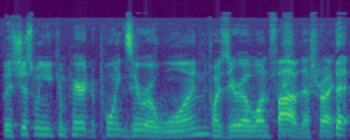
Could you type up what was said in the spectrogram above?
but it's just when you compare it to 0.01, 0.015, that's right. that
